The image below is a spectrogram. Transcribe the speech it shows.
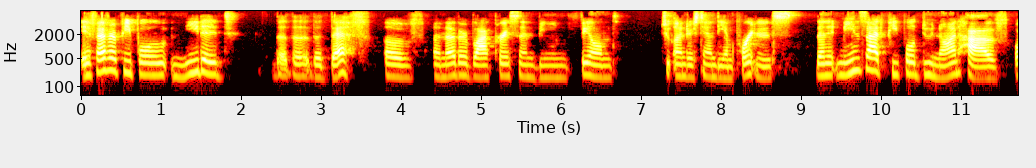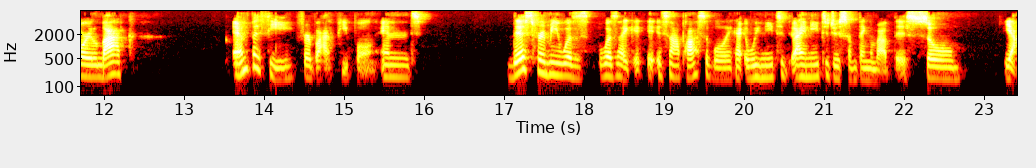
if ever people needed the, the, the death of another black person being filmed to understand the importance, then it means that people do not have or lack empathy for black people. And this for me was was like it, it's not possible. Like I, we need to I need to do something about this. So yeah.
